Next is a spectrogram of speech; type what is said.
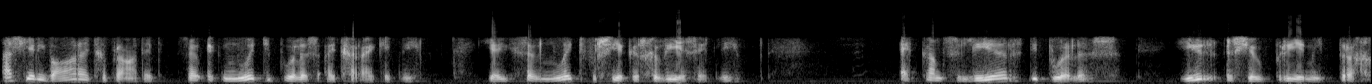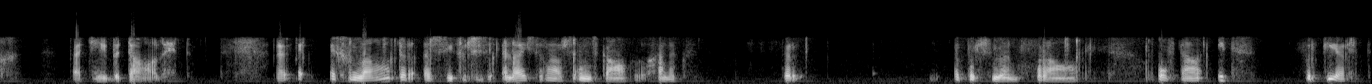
as jy die waarheid gepraat het, sou ek nooit die polis uitgereik het nie. Jy sou nooit verseker gewees het nie. Ek kanselleer die polis. Hier is jou premie terug wat jy betaal het. Nou ek, ek later as die luisteraars inskakel, gaan ek vir 'n persoon vra of daar iets verkeerd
